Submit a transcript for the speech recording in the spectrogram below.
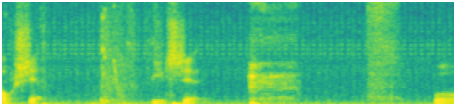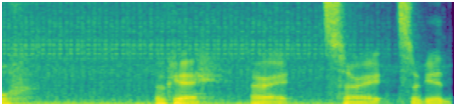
Oh, shit. Eat shit. Whoa. Okay. Alright. It's alright. So good.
